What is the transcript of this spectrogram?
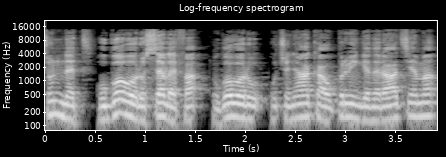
sunnet u govoru selefa, u u govoru učenjaka u prvim generacijama,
